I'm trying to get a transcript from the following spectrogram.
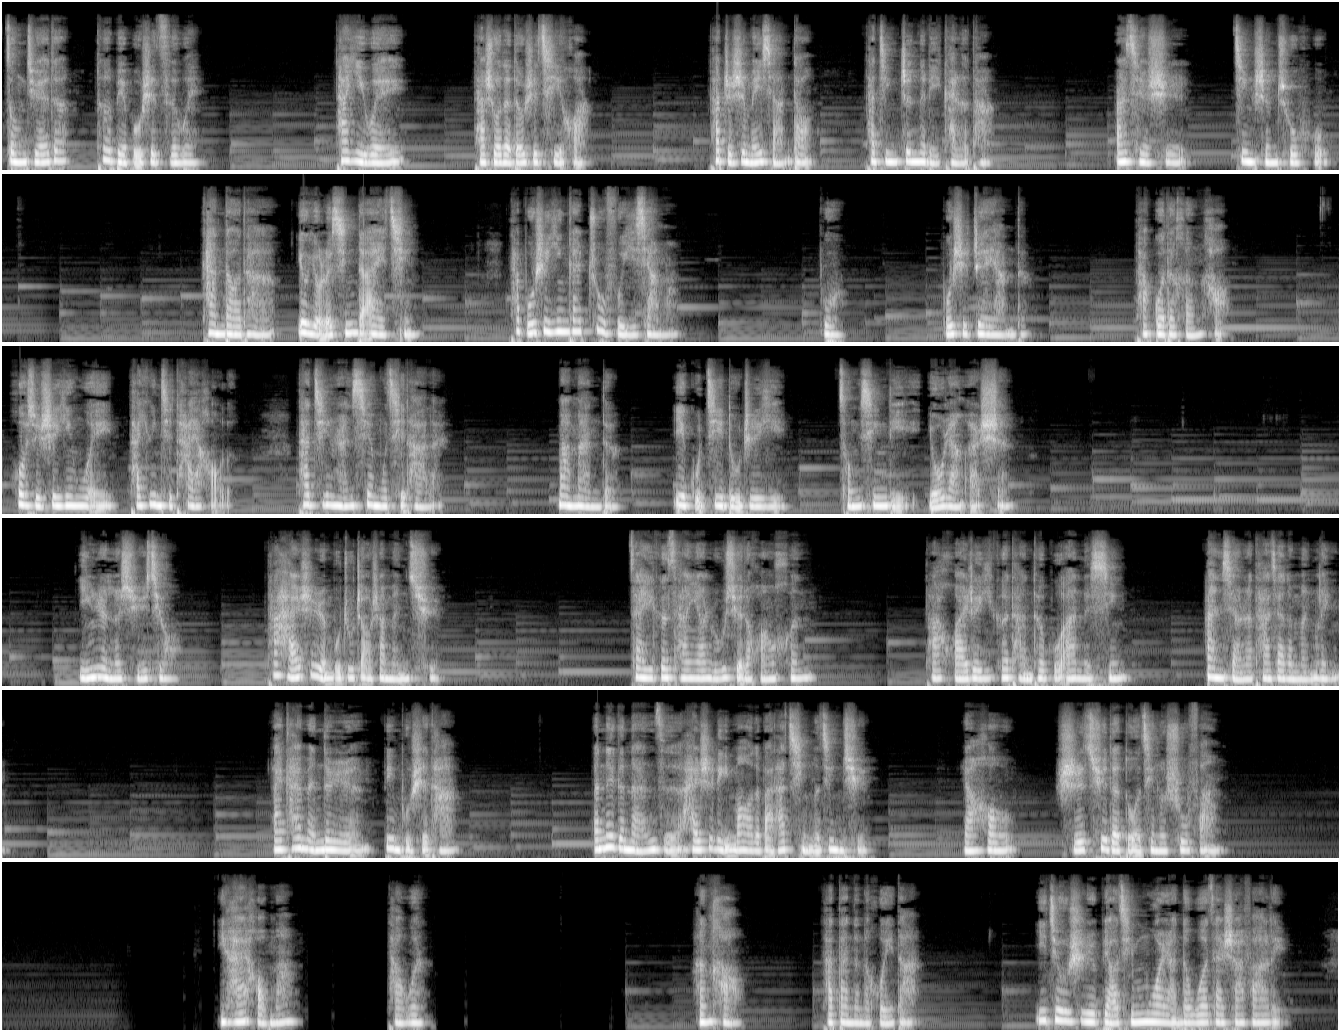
总觉得特别不是滋味。他以为他说的都是气话，他只是没想到，他竟真的离开了他，而且是净身出户。看到他。又有了新的爱情，他不是应该祝福一下吗？不，不是这样的。他过得很好，或许是因为他运气太好了，他竟然羡慕起他来。慢慢的，一股嫉妒之意从心底油然而生。隐忍了许久，他还是忍不住找上门去。在一个残阳如血的黄昏，他怀着一颗忐忑不安的心，按响了他家的门铃。来开门的人并不是他，而那个男子还是礼貌的把他请了进去，然后识趣的躲进了书房。你还好吗？他问。很好，他淡淡的回答。依旧是表情漠然的窝在沙发里，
